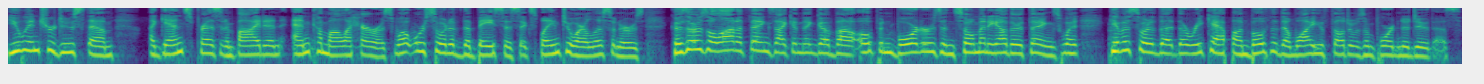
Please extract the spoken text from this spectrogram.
You introduced them against President Biden and Kamala Harris? What were sort of the basis? Explain to our listeners, because there's a lot of things I can think of, uh, open borders and so many other things. What give us sort of the, the recap on both of them? Why you felt it was important to do this?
